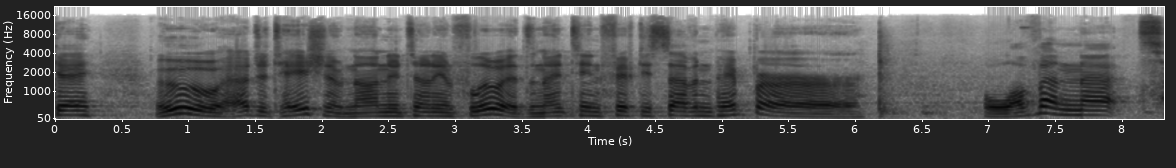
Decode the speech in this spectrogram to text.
Okay. Ooh, agitation of non-Newtonian fluids, 1957 paper. Loving it.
